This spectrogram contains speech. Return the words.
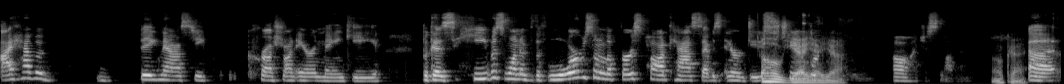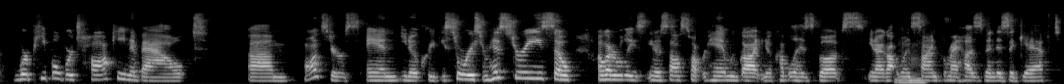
I have a big nasty crush on Aaron Mahnke because he was one of the Lore was one of the first podcasts I was introduced Oh to. yeah, yeah, where- yeah. Oh, I just love him. Okay. Uh, where people were talking about um, monsters and you know creepy stories from history. So I got a really you know soft spot for him. We've got you know a couple of his books. You know, I got one Mhm. signed for my husband as a gift.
